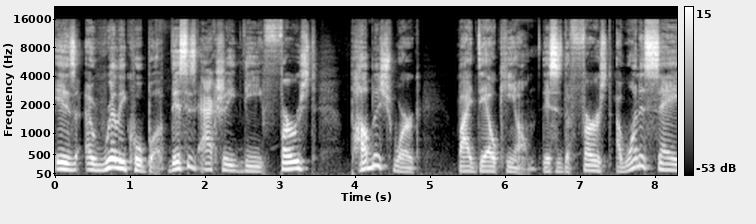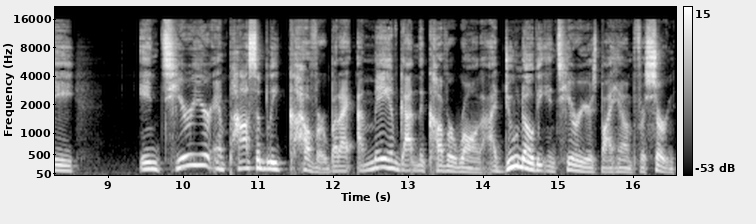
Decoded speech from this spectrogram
is a really cool book. This is actually the first published work by Dale Keown. This is the first, I want to say, interior and possibly cover, but I, I may have gotten the cover wrong. I do know the interiors by him for certain.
